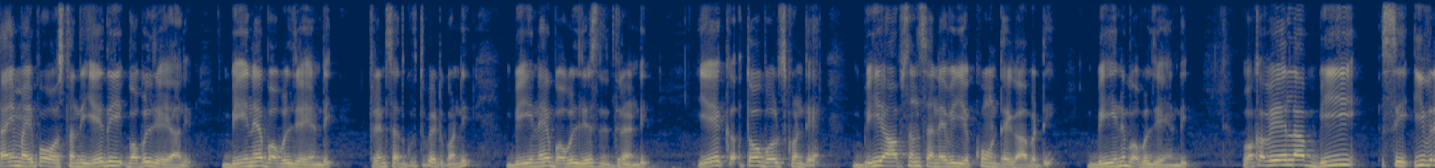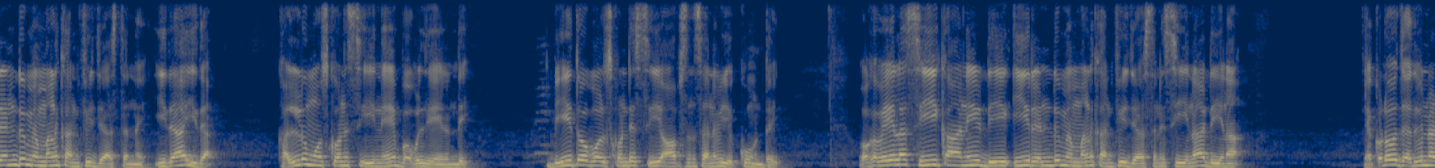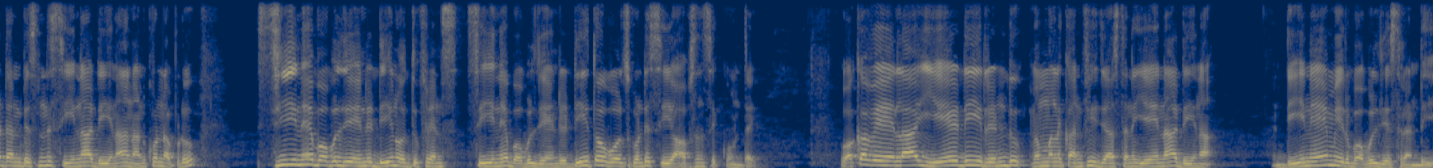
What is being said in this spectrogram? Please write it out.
టైం అయిపో వస్తుంది. ఏది? బబుల్ చేయాలి. బీనే బబుల్ చేయండి. ఫ్రెండ్స్ అది గుర్తుపెట్టుకోండి. బీనే బబుల్ చేసి దిద్దిరండి. ఏతో పోల్చుకుంటే బి ఆప్షన్స్ అనేవి ఎక్కువ ఉంటాయి కాబట్టి బీని బబుల్ చేయండి. ఒకవేళ బి సి ఇవి రెండు మిమ్మల్ని కన్ఫ్యూజ్ చేస్తున్నాయి. ఇదా ఇదా. కళ్ళు మూసుకొని సీనే బబుల్ చేయండి. బీతో పోల్చుకుంటే సి ఆప్షన్స్ అనేవి ఎక్కువ ఉంటాయి. ఒకవేళ సి కానీ డి ఈ రెండు మిమ్మల్ని కన్ఫ్యూజ్ చేస్తున్నాయి. సీనా డీనా. ఎక్కడో చదివినట్టు అనిపిస్తుంది సీనా డీనా అని అనుకున్నప్పుడు సీనే బబుల్ చేయండి. డీని వద్దు ఫ్రెండ్స్. సీనే బబుల్ చేయండి. డీతో పోల్చుకుంటే సి ఆప్షన్స్ ఎక్కువ ఉంటాయి. ఒకవేళ ఏడి రెండు మిమ్మల్ని కన్ఫ్యూజ్ చేస్తాను ఏనా డీనా డీనే మీరు బబుల్ చేసిరండి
